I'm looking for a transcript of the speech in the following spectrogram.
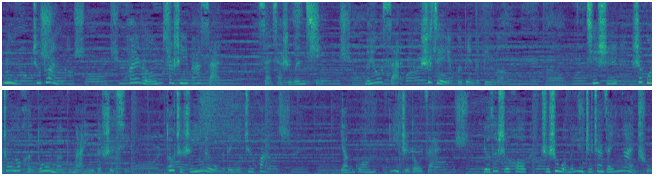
路就断了。宽容像是一把伞，伞下是温情，没有伞，世界也会变得冰冷。其实生活中有很多我们不满意的事情，都只是因为我们的一句话。阳光一直都在，有的时候只是我们一直站在阴暗处。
